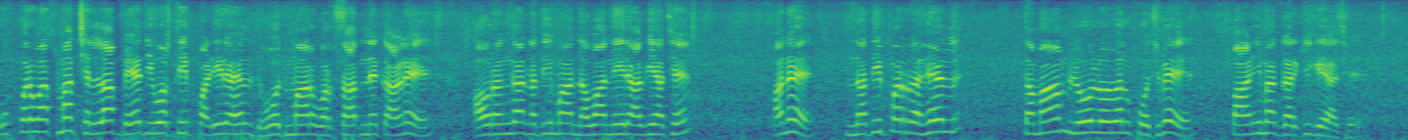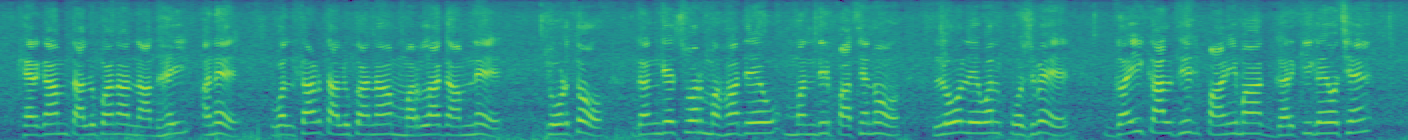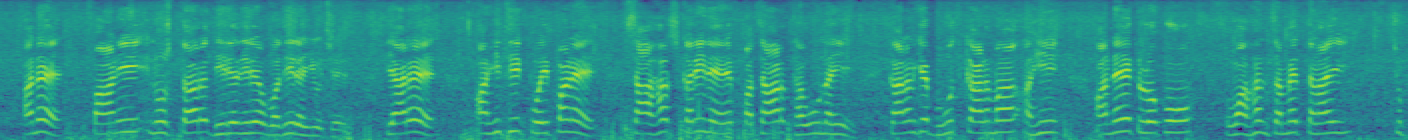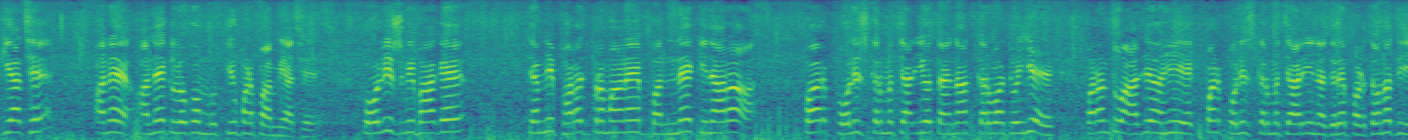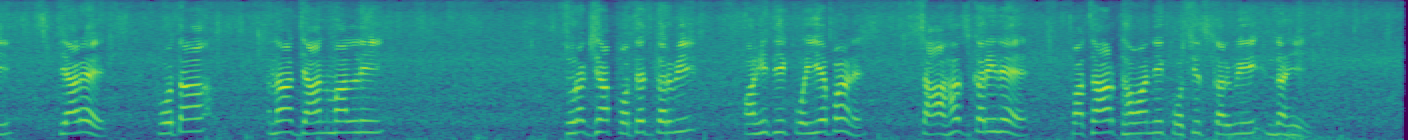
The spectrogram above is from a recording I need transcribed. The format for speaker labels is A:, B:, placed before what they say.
A: ઉપરવાસમાં છેલ્લા બે દિવસથી પડી રહેલ ધોધમાર વરસાદને કારણે ઔરંગા નદીમાં નવા નીર આવ્યા છે અને નદી પર રહેલ તમામ લો લેવલ કોચવે પાણીમાં ગરકી ગયા છે. ખેરગામ તાલુકાના નાધઈ અને વલસાડ તાલુકાના મરલા ગામને જોડતો ગંગેશ્વર મહાદેવ મંદિર પાસેનો લો લેવલ કોચવે ગઈકાલથી જ પાણીમાં ગરકી ગયો છે. અને પાણીનું સ્તર ધીરે ધીરે વધી રહ્યું છે. ત્યારે અહીંથી કોઈપણે સાહસ કરીને પસાર થવું નહીં. કારણ કે ભૂતકાળમાં અહીં અનેક લોકો વાહન સમેત તણાઈ ચૂક્યા છે અને અનેક લોકો મૃત્યુ પણ પામ્યા છે. પોલીસ વિભાગે તેમની ફરજ પ્રમાણે બંને કિનારા પર પોલીસ કર્મચારીઓ તૈનાત કરવા જોઈએ. પરંતુ આજે અહીં એક પણ પોલીસ કર્મચારી નજરે પડતો નથી. ત્યારે પોતાના જાનમાલની સુરક્ષા પોતે જ કરવી. અહીંથી કોઈએ પણ સાહસ કરીને પસાર થવાની કોશિશ કરવી નહીં.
